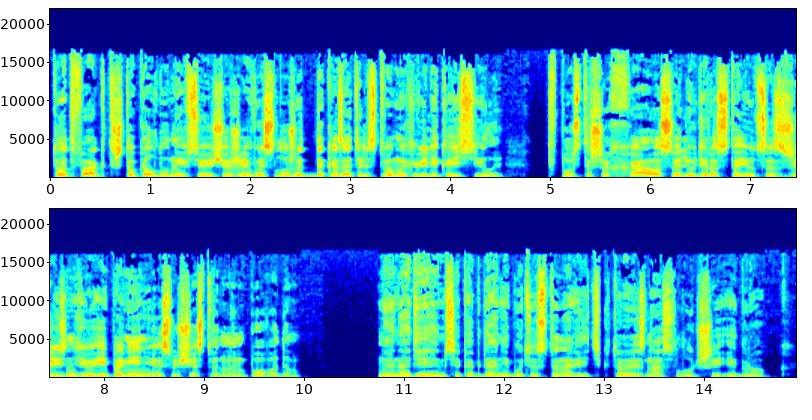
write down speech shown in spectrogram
Тот факт, что колдуны все еще живы, служит доказательством их великой силы — в пустошах хаоса люди расстаются с жизнью и по менее существенным поводам. «Мы надеемся когда-нибудь установить, кто из нас лучший игрок».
